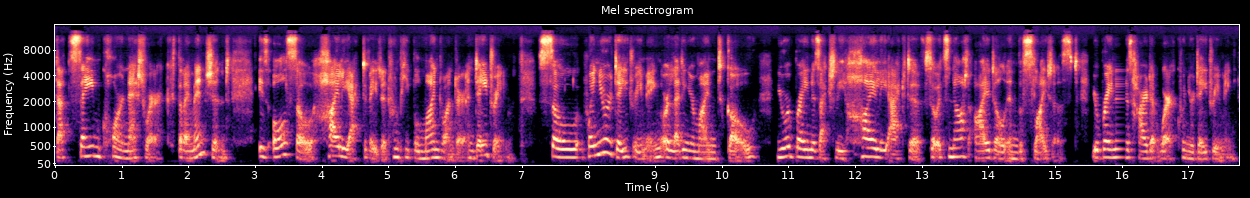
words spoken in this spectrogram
that same core network that I mentioned is also highly activated when people mind wander and daydream. So, when you're daydreaming or letting your mind go, your brain is actually highly active. So, it's not idle in the slightest. Your brain is hard at work when you're daydreaming.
